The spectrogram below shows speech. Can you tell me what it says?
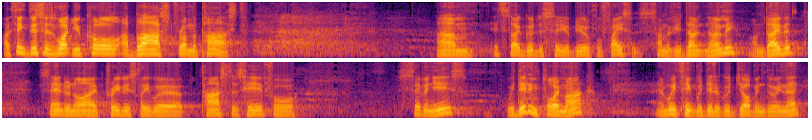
I think this is what you call a blast from the past. Um, it's so good to see your beautiful faces. Some of you don't know me. I'm David. Sandra and I previously were pastors here for seven years. We did employ Mark, and we think we did a good job in doing that.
